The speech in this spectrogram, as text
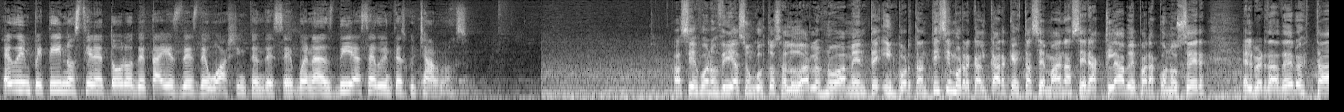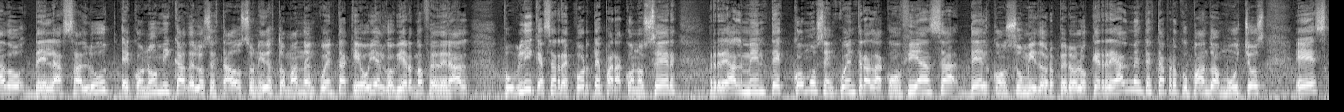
Edwin Pitti nos tiene todos los detalles desde Washington DC. Buenos días, Edwin, te escuchamos. Así es, buenos días, un gusto saludarlos nuevamente. Importantísimo recalcar que esta semana será clave para conocer el verdadero estado de la salud económica de los Estados Unidos, tomando en cuenta que hoy el gobierno federal publica ese reporte para conocer realmente cómo se encuentra la confianza del consumidor. Pero lo que realmente está preocupando a muchos es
